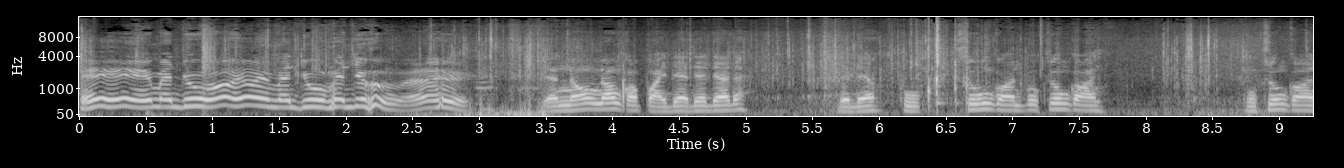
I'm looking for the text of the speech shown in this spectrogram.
เฮ้ยแมนยูโอ้ยโอ้ยแมนยูแมนยูเออเดี๋ยวน้องน้องก็ปล่อยเดี๋ยวเดี๋ยวเดี๋ยวนะเดี๋ยวเดี๋ยวปลูก สูงก่อนปลูกสูงก่อนปลูกสูงก่อน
